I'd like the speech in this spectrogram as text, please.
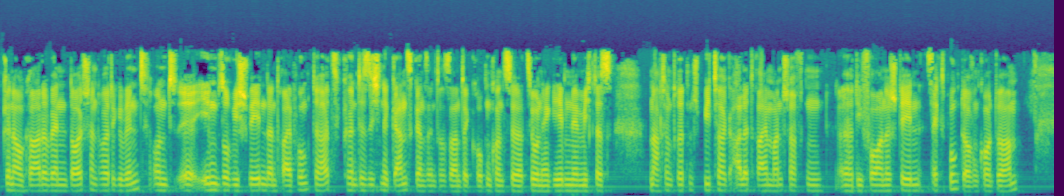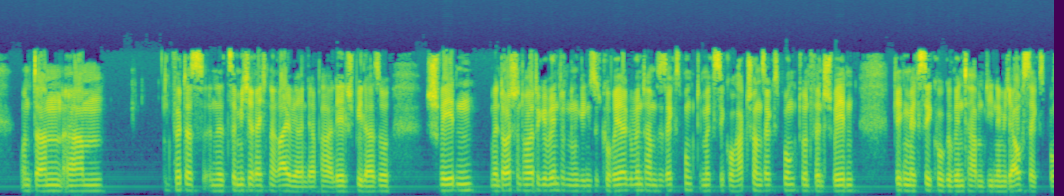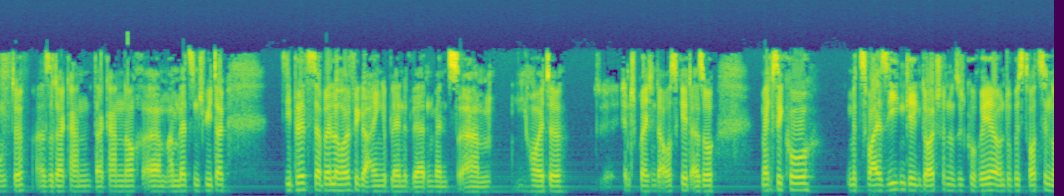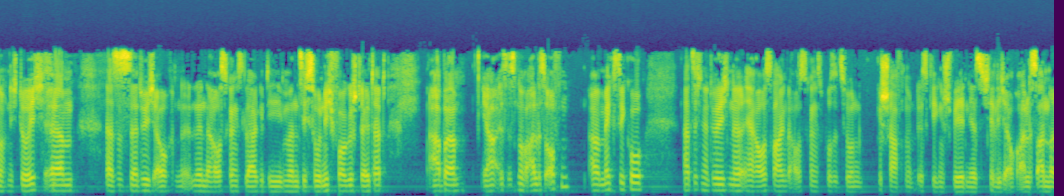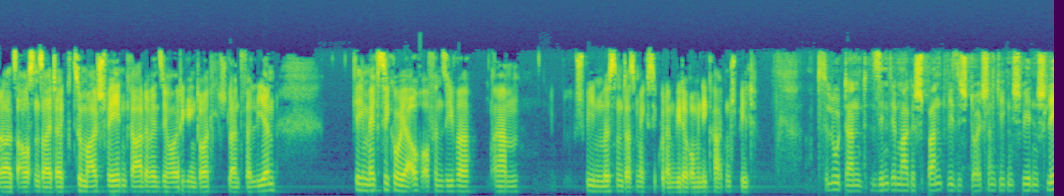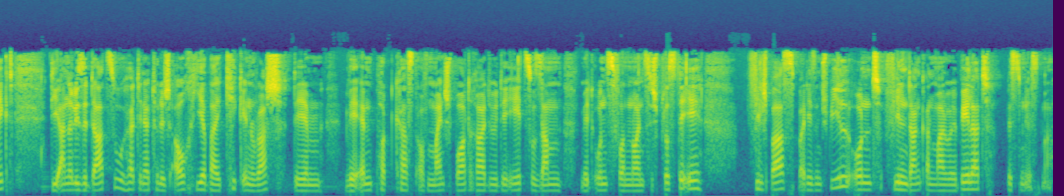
Genau, gerade wenn Deutschland heute gewinnt und äh, ebenso wie Schweden dann drei Punkte hat, könnte sich eine ganz, ganz interessante Gruppenkonstellation ergeben, nämlich dass nach dem dritten Spieltag alle drei Mannschaften, äh, die vorne stehen, sechs Punkte auf dem Konto haben. Und dann ähm, wird das eine ziemliche Rechnerei während der Parallelspiele. Also Schweden, wenn Deutschland heute gewinnt und dann gegen Südkorea gewinnt, haben sie sechs Punkte. Mexiko hat schon sechs Punkte und wenn Schweden gegen Mexiko gewinnt, haben die nämlich auch sechs Punkte. Also da kann, da kann noch ähm, am letzten Spieltag die Blitztabelle häufiger eingeblendet werden, wenn es ähm, heute entsprechend ausgeht. Also Mexiko mit zwei Siegen gegen Deutschland und Südkorea und du bist trotzdem noch nicht durch. Ähm, das ist natürlich auch eine Ausgangslage, die man sich so nicht vorgestellt hat. Aber ja, es ist noch alles offen. Aber Mexiko hat sich natürlich eine herausragende Ausgangsposition geschaffen und ist gegen Schweden jetzt sicherlich auch alles andere als Außenseiter. Zumal Schweden, gerade wenn sie heute gegen Deutschland verlieren, gegen Mexiko ja auch offensiver ähm, spielen müssen, dass Mexiko dann wiederum in die Karten spielt. Absolut, dann sind wir mal gespannt, wie sich Deutschland gegen Schweden schlägt. Die Analyse dazu hört ihr natürlich auch hier bei Kick in Rush, dem WM-Podcast auf meinsportradio.de zusammen mit uns von 90plus.de. Viel Spaß bei diesem Spiel und vielen Dank an Manuel Behlert. Bis zum nächsten Mal.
